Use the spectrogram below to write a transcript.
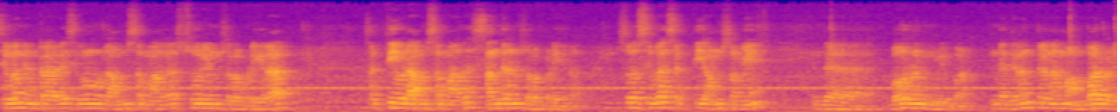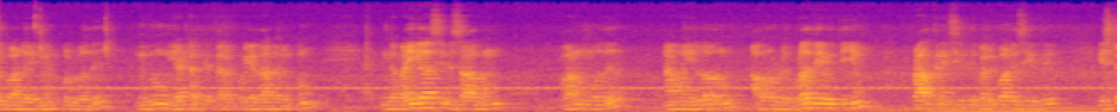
சிவன் என்றாலே சிவனோட அம்சமாக சூரியன் சொல்லப்படுகிறார் சக்தியோட அம்சமாக சந்திரன் சொல்லப்படுகிறார். ஸோ சிவசக்தி அம்சமே இந்த பௌர்ணமி வழிபாடு. இந்த தினத்தில் நம்ம அம்பாள் வழிபாடு மேற்கொள்வது மிகவும் ஏற்றத்தை தரக்கூடியதாக இருக்கும். இந்த வைகாசி விசாகம் வரும்போது நாம் எல்லோரும் அவருடைய குலதெய்வத்தையும் பிரார்த்தனை செய்து வழிபாடு செய்து இஷ்ட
